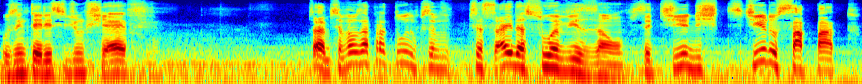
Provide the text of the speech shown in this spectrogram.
os interesses de um chefe. Sabe, você vai usar para tudo, porque você, você sai da sua visão, você tira, tira o sapato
